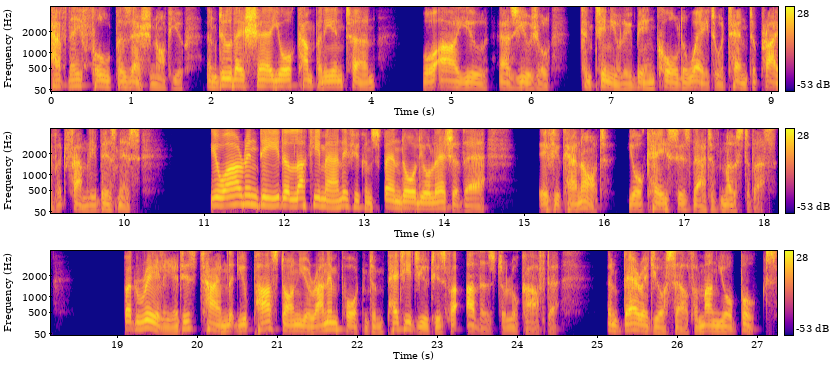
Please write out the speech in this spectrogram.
Have they full possession of you, and do they share your company in turn? Or are you, as usual, continually being called away to attend to private family business? You are indeed a lucky man if you can spend all your leisure there. If you cannot, your case is that of most of us. But really, it is time that you passed on your unimportant and petty duties for others to look after and buried yourself among your books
